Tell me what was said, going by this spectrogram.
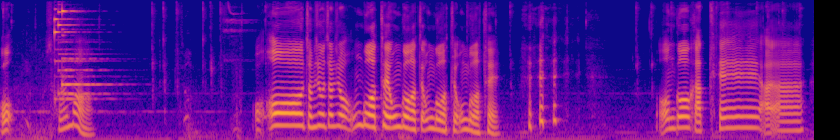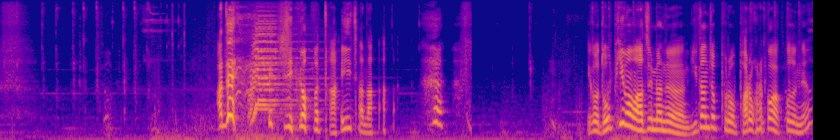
어? 설마? 어, 어, 잠시만, 잠시만. 온 거 같아, 온 거 같아, 온 거 같아, 온 거 같아. 온 거 같아. 아. 안 돼! 이거 뭐 다이잖아. 이거 높이만 맞으면은 2단 점프로 바로 갈 것 같거든요?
